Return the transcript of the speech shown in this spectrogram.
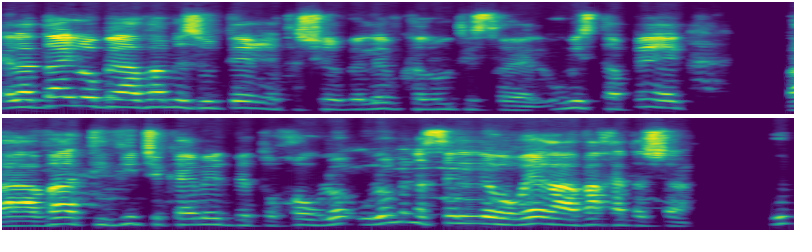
אלא די לו באהבה מזוטרת, אשר בלב כללות ישראל. הוא מסתפק באהבה הטבעית שקיימת בתוכו, הוא לא, הוא לא מנסה לעורר אהבה חדשה. הוא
